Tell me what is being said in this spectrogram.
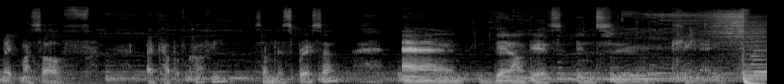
make myself a cup of coffee, some Nespresso, and then I'll get into cleaning.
